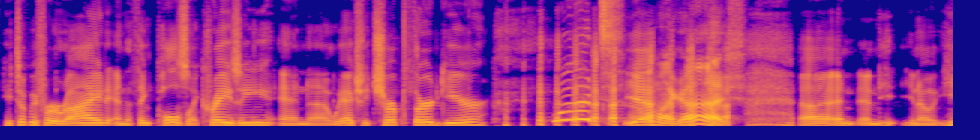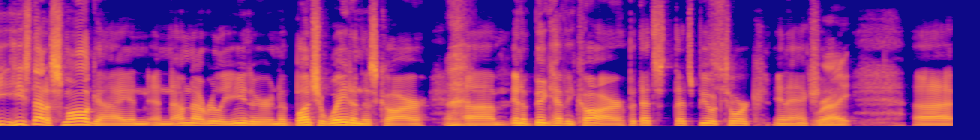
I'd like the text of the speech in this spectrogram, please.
He took me for a ride, and the thing pulls like crazy. And uh, we actually chirped third gear. what? Yeah. Oh my gosh. uh, and and he, you know he he's not a small guy, and and I'm not really either. And a bunch of weight in this car, um, in a big heavy car, but that's that's Buick torque in action. Right. Uh,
